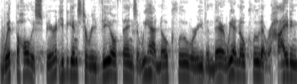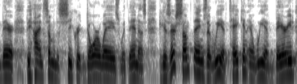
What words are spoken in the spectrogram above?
with the Holy Spirit, He begins to reveal things that we had no clue were even there. We had no clue that were hiding there behind some of the secret doorways within us. Because there's some things that we have taken and we have buried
